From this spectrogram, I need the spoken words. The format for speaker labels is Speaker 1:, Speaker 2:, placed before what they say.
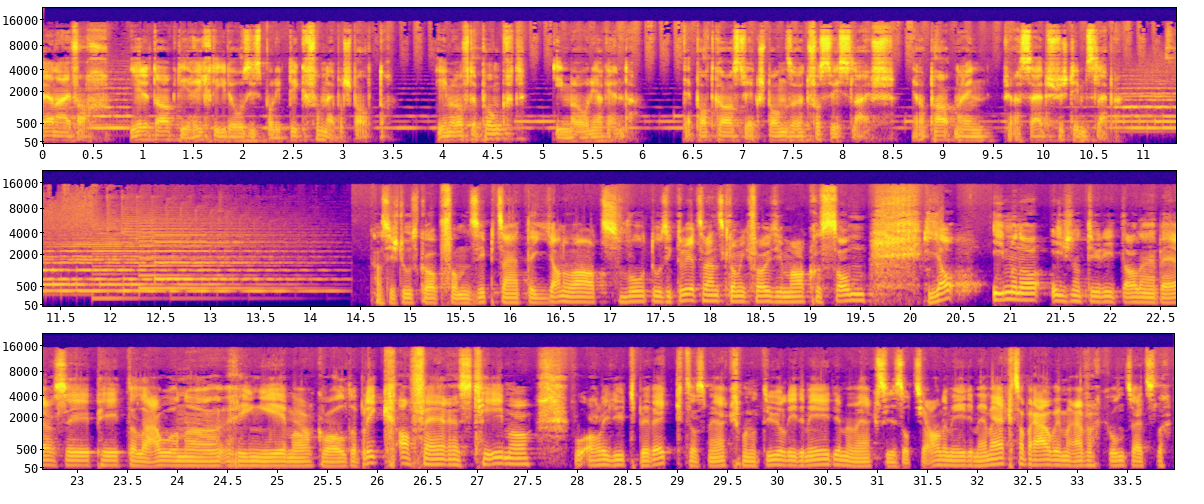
Speaker 1: Bern einfach. Jeden Tag die richtige Dosis Politik vom Nebelspalter. Immer auf den Punkt, immer ohne Agenda. Der Podcast wird gesponsert von Swiss Life, ihrer Partnerin für ein selbstbestimmtes Leben. Das ist die Ausgabe vom 17. Januar 2023, glaube ich, von uns, Markus Somm. Ja, Immer noch ist natürlich Alain Berset, Peter Lauerner, Ringier, Mark Walder Blick-Affäre ein Thema, wo alle Leute bewegt. Das merkt man natürlich in den Medien, man merkt es in den sozialen Medien, man merkt es aber auch, wenn man einfach grundsätzlich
